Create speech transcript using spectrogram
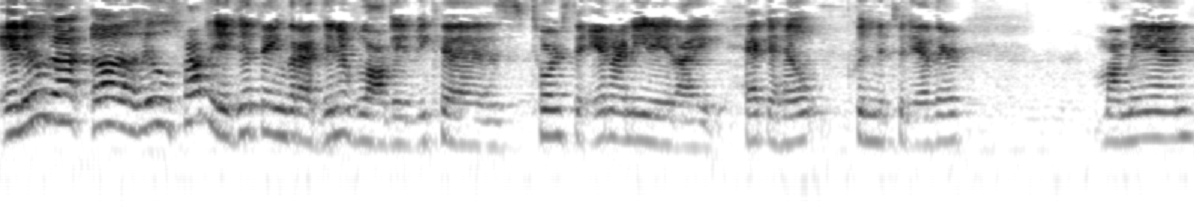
And it was uh, uh, it was probably a good thing that I didn't vlog it because towards the end I needed like heck of help putting it together. My man,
